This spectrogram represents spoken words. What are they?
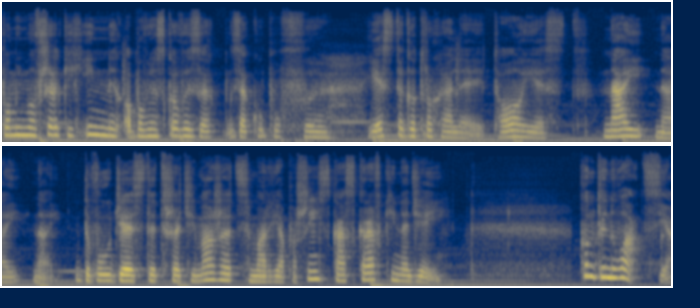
Pomimo wszelkich innych obowiązkowych zakupów e, jest tego trochę, ale to jest naj, naj, naj. 23 marzec, Maria Paszyńska, Skrawki Nadziei. Kontynuacja.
